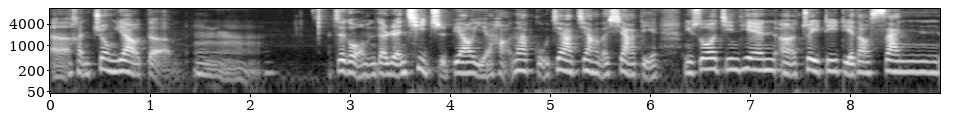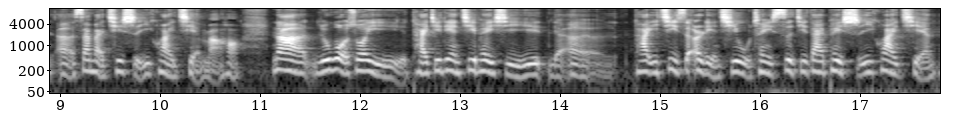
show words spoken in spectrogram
呃很重要的嗯。这个我们的人气指标也好，那股价这样的下跌，你说今天呃最低跌到三呃三百七十一块钱嘛哈，那如果说以台积电季配息呃它一季是二点七五乘以四季再配十一块钱，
